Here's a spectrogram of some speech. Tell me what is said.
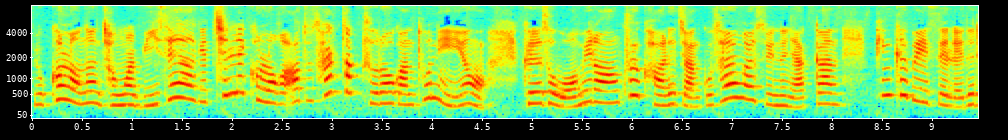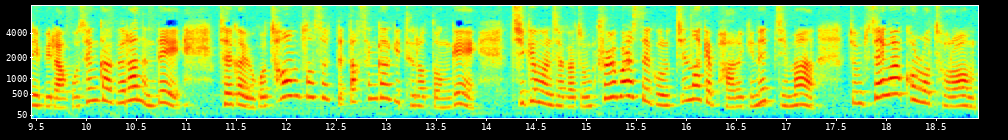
이 컬러는 정말 미세하게 칠리 컬러가 아주 살짝 들어간 톤이에요. 그래서 warm이랑 cool 가리지 않고 사용할 수 있는 약간 핑크 베이스의 레드 lip이라고 생각을 하는데 제가 이거 처음 썼을 때 딱 생각이 들었던 게 지금은 제가 좀 full발색으로 진하게 바르긴 했지만 좀 생얼 컬러처럼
